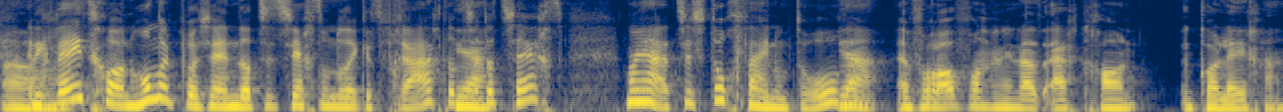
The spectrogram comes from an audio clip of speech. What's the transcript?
En ik weet gewoon 100% dat het zegt omdat ik het vraag dat ze dat zegt. Maar ja, het is toch fijn om te horen. Ja, en vooral van inderdaad eigenlijk gewoon een collega.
